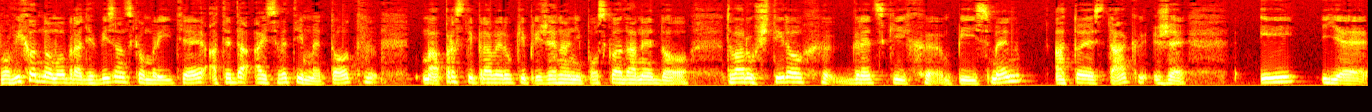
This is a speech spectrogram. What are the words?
Vo východnom obrade v byzantskom ríte, a teda aj svätý Metod, má prsty pravej ruky pri žehnaní poskladané do tvaru štyroch greckých písmen, a to je tak, že I je e,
